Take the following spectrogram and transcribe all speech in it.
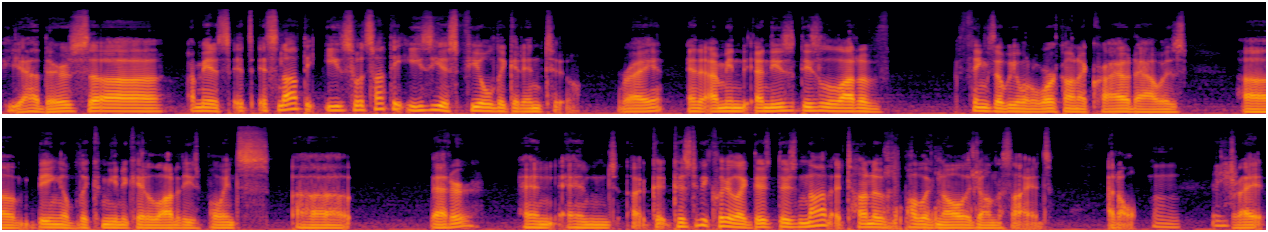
Yeah, there's. Uh, I mean, it's it's it's not the easy. So it's not the easiest field to get into, right? And I mean, and these these are a lot of things that we want to work on at CryoDAO is uh, being able to communicate a lot of these points uh, better. And and because uh, to be clear, like there's there's not a ton of public knowledge on the science at all, mm. right?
